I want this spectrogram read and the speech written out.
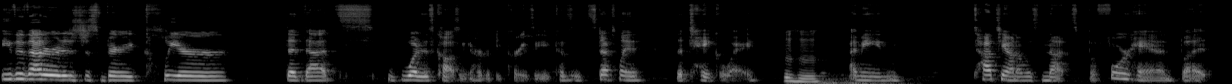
Either that, or it is just very clear that that's what is causing her to be crazy. Because it's definitely the takeaway. Mm-hmm. I mean, Tatiana was nuts beforehand, but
